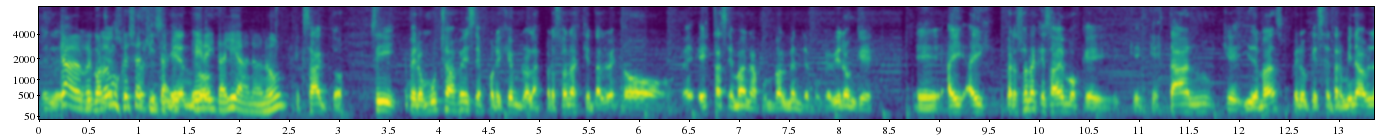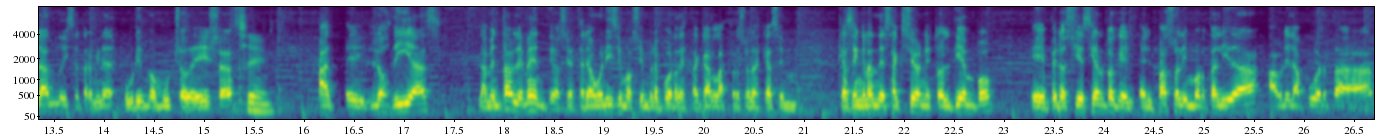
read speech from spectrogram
el- Claro, el recordemos que ella ita- era italiana, ¿no? Exacto. Sí, pero muchas veces, por ejemplo, las personas que tal vez no. eh, Esta semana puntualmente, porque vieron que eh, hay, hay personas que sabemos que, que- que están que, y demás, pero que se termina hablando y se termina descubriendo mucho de ellas Sí. a- eh, los días, lamentablemente. O sea, estaría buenísimo siempre poder destacar las personas que hacen, que hacen grandes acciones todo el tiempo. eh, pero sí es cierto que el, paso a la inmortalidad abre la puerta a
